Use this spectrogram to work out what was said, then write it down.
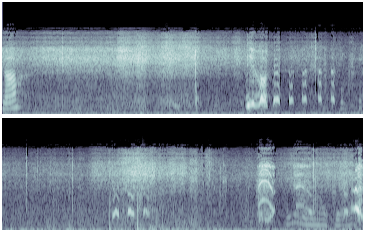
Na? Jo. okay.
